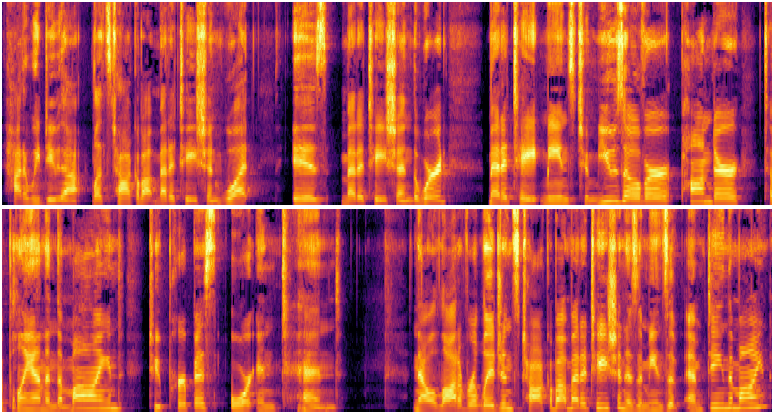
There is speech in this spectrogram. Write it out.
How do we do that? Let's talk about meditation. What is meditation? The word meditate means to muse over, ponder, to plan in the mind, to purpose or intend. Now, a lot of religions talk about meditation as a means of emptying the mind,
